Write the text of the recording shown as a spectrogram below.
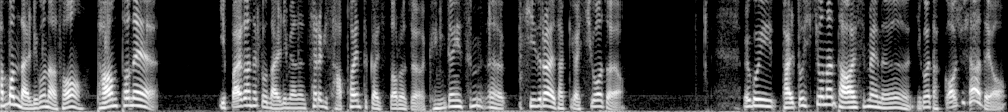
한 번 날리고 나서 다음 턴에 이 빨간색도 날리면은 체력이 4%까지 떨어져요. 굉장히 스, 어, 히드라를 잡기가 쉬워져요. 그리고 이 발동시키고 난다 하시면은 이걸 다 꺼주셔야 돼요.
